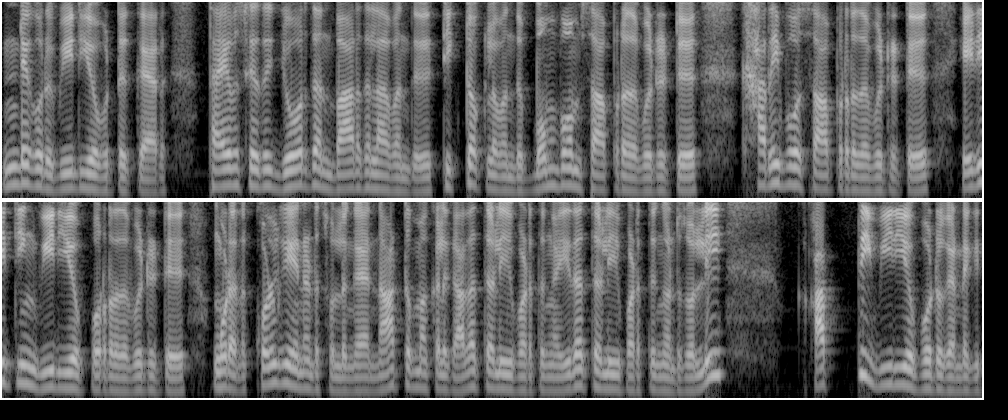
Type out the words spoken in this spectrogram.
இன்றைக்கு ஒரு வீடியோ விட்டுக்கார் தயவு செய்து ஜோர்தன் பாரதலா வந்து டிக்டாக்ல வந்து பொம்போம் சாப்பிட்றத விட்டுட்டு ஹரிபோ சாப்பிட்றத விட்டுட்டு எடிட்டிங் வீடியோ போடுறத விட்டுட்டு உங்களோட கொள்கை என்னென்னு சொல்லுங்கள் நாட்டு மக்களுக்கு அதை தெளிவுபடுத்துங்க இதை தெளிவுபடுத்துங்கன்னு சொல்லி கத்தி வீடியோ போட்டு அன்றைக்கி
